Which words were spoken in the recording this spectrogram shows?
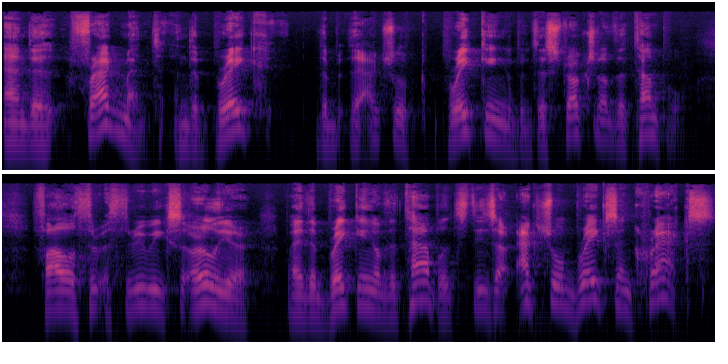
And the fragment and the break, the, the actual breaking, the destruction of the temple, followed th- three weeks earlier by the breaking of the tablets, these are actual breaks and cracks.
